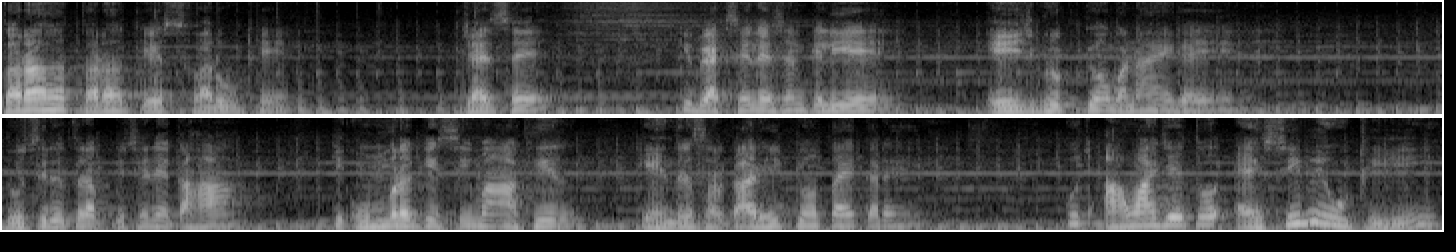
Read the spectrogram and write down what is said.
तरह तरह के स्वर उठे, जैसे कि वैक्सीनेशन के लिए एज ग्रुप क्यों बनाए गए। दूसरी तरफ़ किसी ने कहा कि उम्र की सीमा आखिर केंद्र सरकार ही क्यों तय करे। कुछ आवाज़ें तो ऐसी भी उठी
